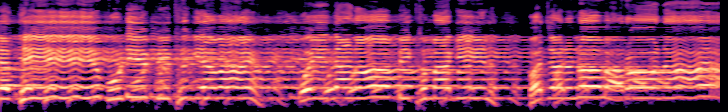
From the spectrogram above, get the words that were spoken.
એથી બુડી ભીખ કહેવાય કોઈ દાણો ભીખ માગીન ભજન નો વારો ના આવે.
